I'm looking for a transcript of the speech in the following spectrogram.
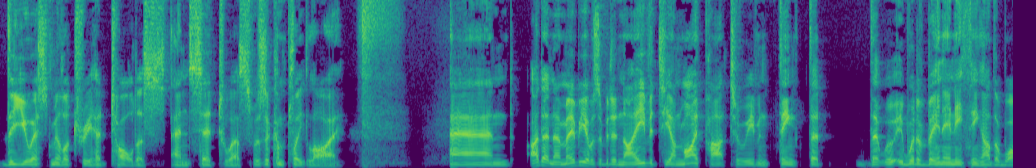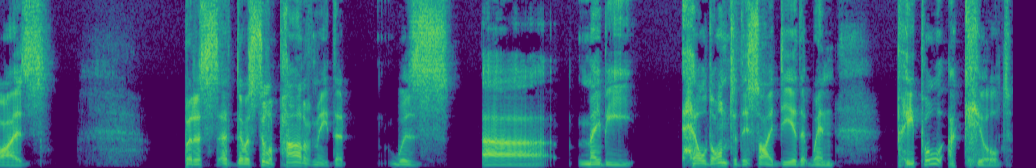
the US military had told us and said to us was a complete lie. And I don't know, maybe it was a bit of naivety on my part to even think that, that it would have been anything otherwise. But uh, there was still a part of me that was uh, maybe held on to this idea that when people are killed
